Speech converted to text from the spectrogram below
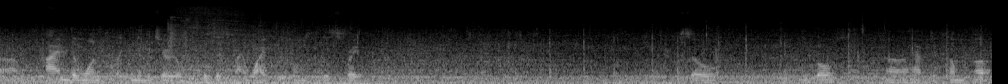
um, I'm the one collecting the materials because it's my wife who owns this freighter. So you both uh, have to come up.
